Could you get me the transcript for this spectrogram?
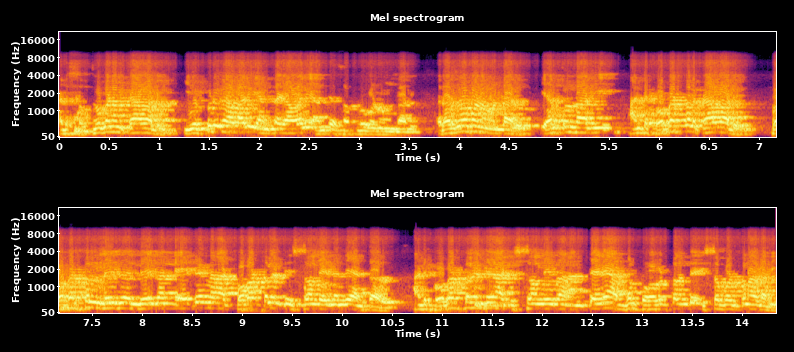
అంటే సత్వగుణం కావాలి. ఎప్పుడు కావాలి? ఎంత కావాలి? అంతే సత్వగుణం ఉండాలి. రజోగుణం ఉండాలి. ఎంత ఉండాలి? అంటే పొగట్టలు కావాలి. పొగట్టలు లేదా లేదండి అయితే నాకు పొగట్టలు అంటే ఇష్టం లేదండి అంటారు. అంటే పొగట్టలు అంటే నాకు ఇష్టం లేదు అని అంటేనే అర్థం పొగట్టలు అంటే ఇష్టపడుతున్నాడని.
